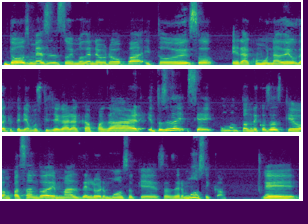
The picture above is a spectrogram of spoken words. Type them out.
Dos meses estuvimos en Europa y todo eso era como una deuda que teníamos que llegar acá a pagar. Entonces hay, sí hay un montón de cosas que van pasando además de lo hermoso que es hacer música. Eh,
